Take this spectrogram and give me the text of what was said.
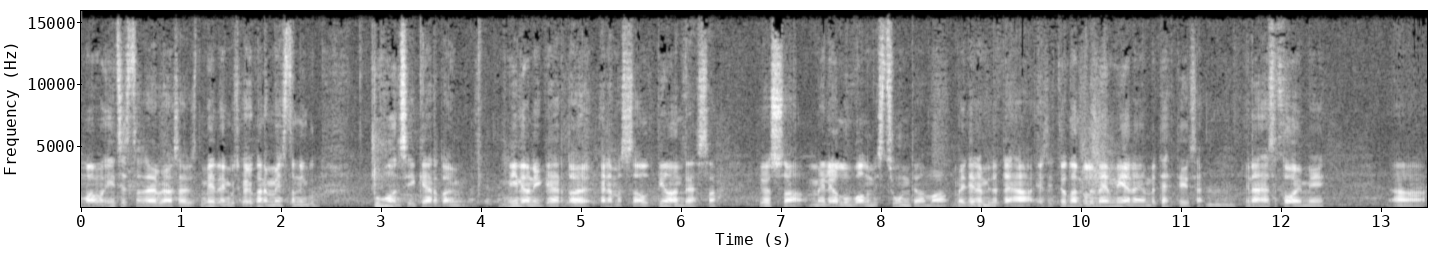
maailman itsestäänselviä asia. Mietin, koska jokainen meistä on niin kuin, tuhansia kertoja, miljoonia kertoja elämässä ollut tilanteessa, jossa meillä ei ollut valmista suunnitelmaa, me ei tiedä mm. mitä tehdä, ja sitten jotain tuli meidän mieleen ja me tehtiin se. Mm. Ja näinhän se toimii. Uh,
